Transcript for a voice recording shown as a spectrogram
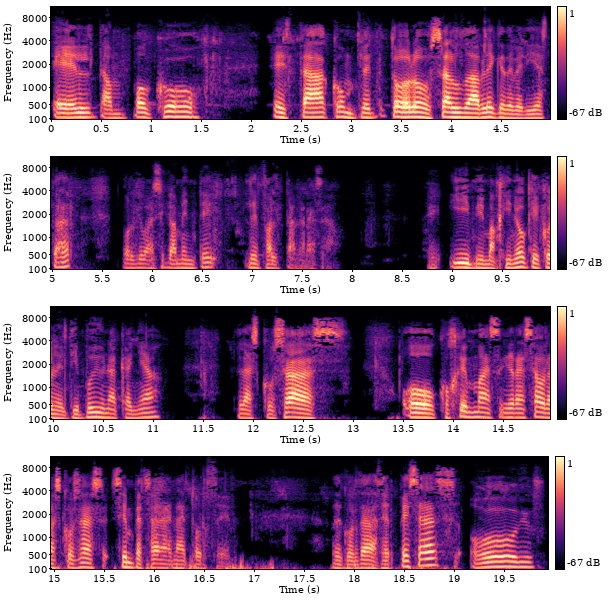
Él tampoco está completo, todo lo saludable que debería estar, porque básicamente le falta grasa. ¿eh? Y me imagino que con el tiempo y una caña las cosas o cogen más grasa o las cosas se empezarán a torcer. Recordar hacer pesas. Oh, Dios.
